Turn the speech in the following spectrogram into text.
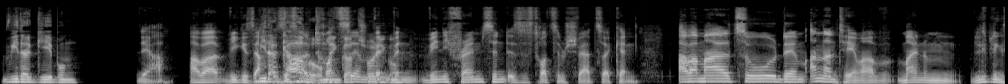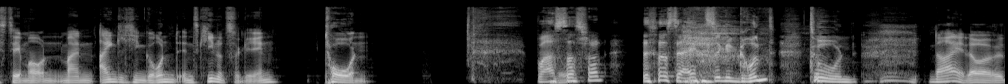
Wiedergebung Ja, aber wie gesagt, es ist Wiedergabe, halt oh mein trotzdem, Gott, wenn, wenn wenig Frames sind, ist es trotzdem schwer zu erkennen. Aber mal zu dem anderen Thema, meinem Lieblingsthema und meinen eigentlichen Grund ins Kino zu gehen. Ton. War's Hallo? das schon? Das ist der einzige Grund? Ton. Nein, aber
